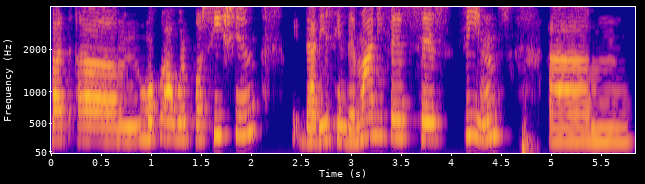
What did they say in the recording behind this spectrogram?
But um, our position that is in the manifest says things um,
